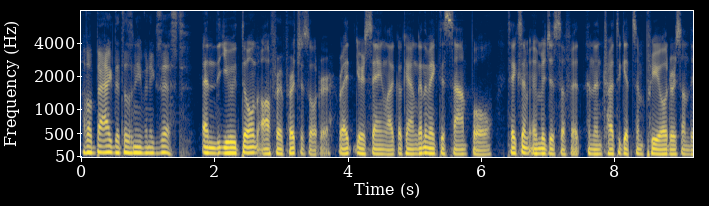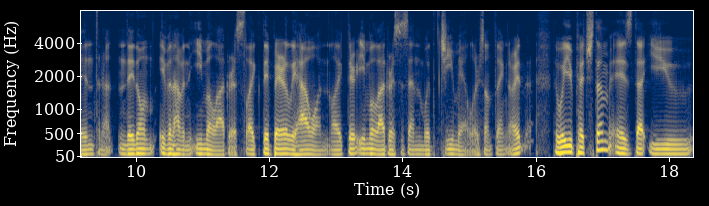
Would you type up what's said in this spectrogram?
of a bag that doesn't even exist. And you don't offer a purchase order, right? You're saying, like, okay, I'm going to make this sample take some images of it and then try to get some pre-orders on the internet. And they don't even have an email address. Like they barely have one. Like their email addresses end with gmail or something right? The way you pitch them is that you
